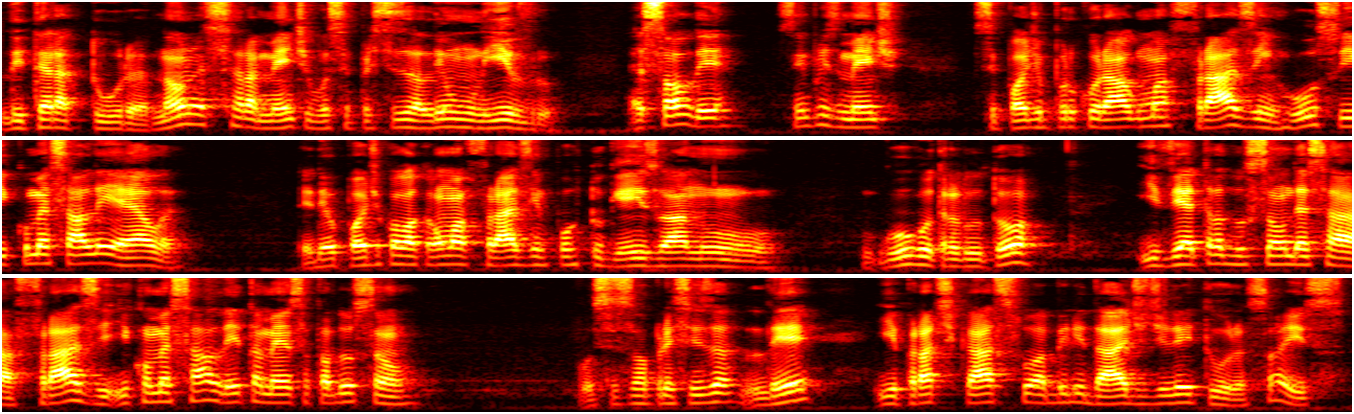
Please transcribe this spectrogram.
literatura, não necessariamente você precisa ler um livro. É só ler, simplesmente. Você pode procurar alguma frase em russo e começar a ler ela. Entendeu? Pode colocar uma frase em português lá no Google Tradutor e ver a tradução dessa frase e começar a ler também essa tradução. Você só precisa ler e praticar a sua habilidade de leitura, só isso.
